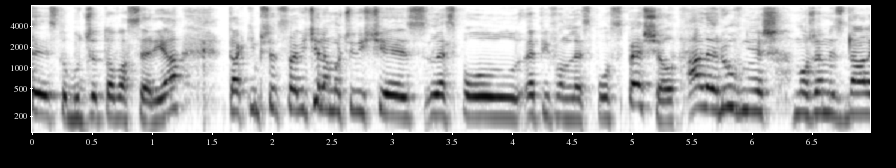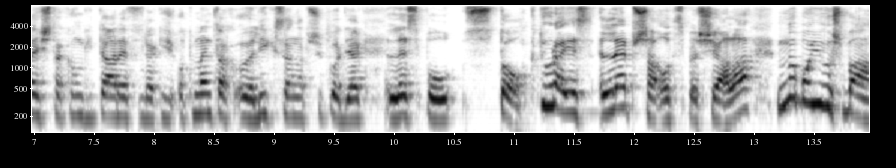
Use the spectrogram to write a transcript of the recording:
jest to budżetowa seria. Takim przedstawicielem oczywiście jest Les Paul, Epiphone Les Paul Special, ale również możemy znaleźć taką gitarę w jakichś odmętach OLX-a, na przykład jak Les Paul 100, która jest lepsza od Speciala, no bo już ma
